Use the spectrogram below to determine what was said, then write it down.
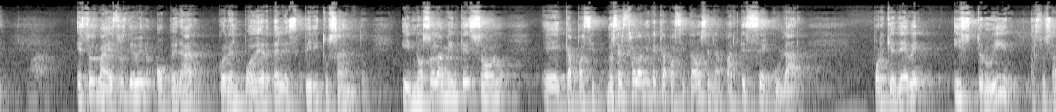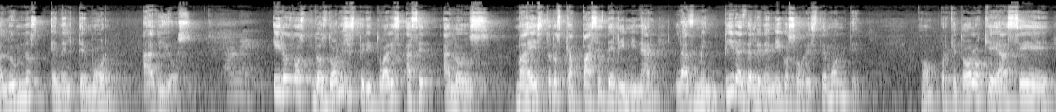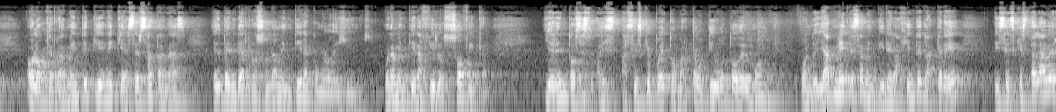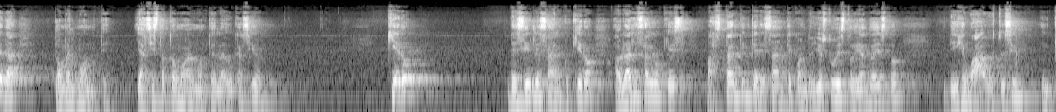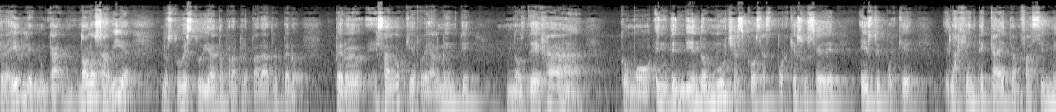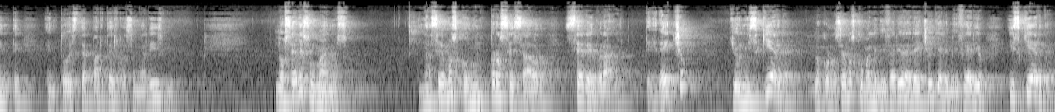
Estos maestros deben operar con el poder del Espíritu Santo y no solamente son eh, no ser solamente capacitados en la parte secular, porque deben instruir a sus alumnos en el temor a Dios. Y los, los dones espirituales hacen a los maestros capaces de eliminar las mentiras del enemigo sobre este monte. ¿no? Porque todo lo que hace o lo que realmente tiene que hacer Satanás es vendernos una mentira, como lo dijimos, una mentira filosófica. Y él entonces así es que puede tomar cautivo todo el monte. Cuando ya mete esa mentira y la gente la cree, dice, es que está la verdad, toma el monte. Y así está tomado el monte de la educación. Quiero decirles algo, quiero hablarles algo que es bastante interesante. Cuando yo estuve estudiando esto, dije, wow, esto es increíble, nunca, no lo sabía, lo estuve estudiando para prepararlo, pero, pero es algo que realmente nos deja como entendiendo muchas cosas, por qué sucede esto y por qué la gente cae tan fácilmente en toda esta parte del racionalismo. Los seres humanos nacemos con un procesador cerebral derecho y uno izquierdo. Lo conocemos como el hemisferio derecho y el hemisferio izquierdo.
